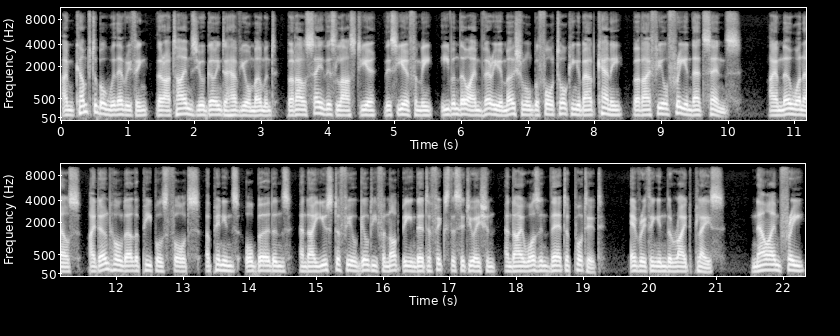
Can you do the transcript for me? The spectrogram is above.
I'm comfortable with everything, there are times you're going to have your moment, but I'll say this last year, this year for me, even though I'm very emotional before talking about Kanye, but I feel free in that sense. I am no one else, I don't hold other people's thoughts, opinions, or burdens, and I used to feel guilty for not being there to fix the situation, and I wasn't there to put it. Everything in the right place. Now I'm free,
